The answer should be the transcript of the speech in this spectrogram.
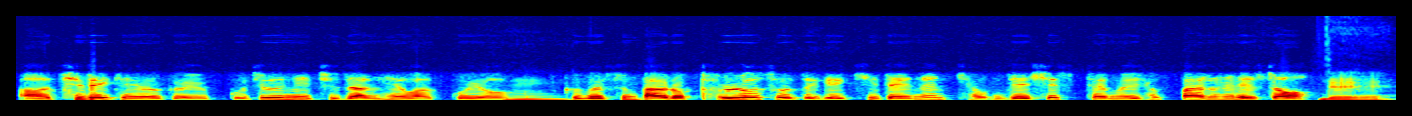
어, 지대 개혁을 꾸준히 주장해 왔고요. 음. 그것은 바로 불로소득에 기대는 경제 시스템을 혁발을 해서 네.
